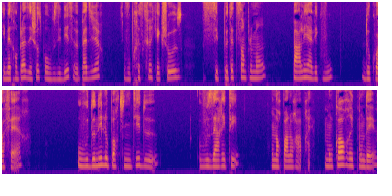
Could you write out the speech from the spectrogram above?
Et mettre en place des choses pour vous aider, ça ne veut pas dire vous prescrire quelque chose, c'est peut-être simplement parler avec vous de quoi faire ou vous donner l'opportunité de vous arrêter. On en reparlera après. Mon corps répondait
